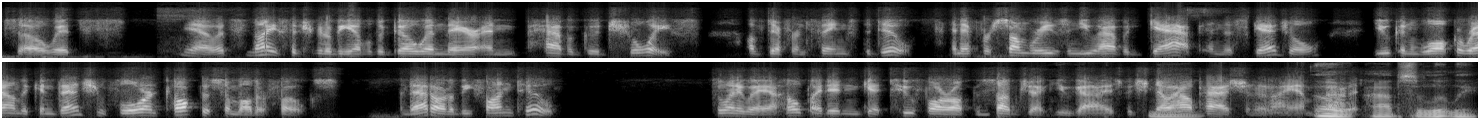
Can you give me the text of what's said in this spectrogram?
So it's, you know, it's nice that you're going to be able to go in there and have a good choice of different things to do. And if for some reason you have a gap in the schedule, you can walk around the convention floor and talk to some other folks. And that ought to be fun too. So anyway, I hope I didn't get too far off the subject, you guys, but you know No. how passionate I am oh, about Oh, it. absolutely.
